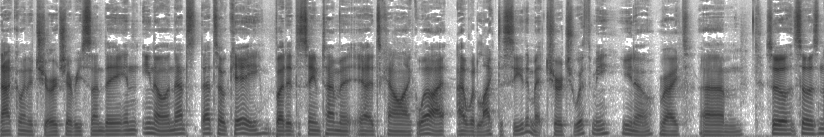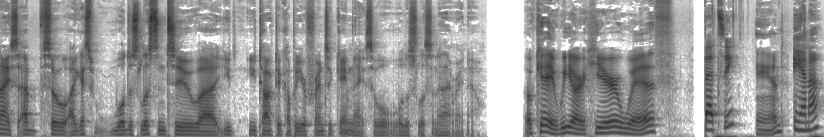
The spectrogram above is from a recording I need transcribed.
not going to church every Sunday, and you know, and that's that's okay. But at the same time, it, it's kind of like, well, I, I would like to see them at church with me, you know. Right. Um, so so it's nice. I, so I guess we'll just listen to uh, you. You talked to a couple of your friends at game night, so we'll we'll just listen to that right now. Okay, we are here with Betsy, and Anna,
